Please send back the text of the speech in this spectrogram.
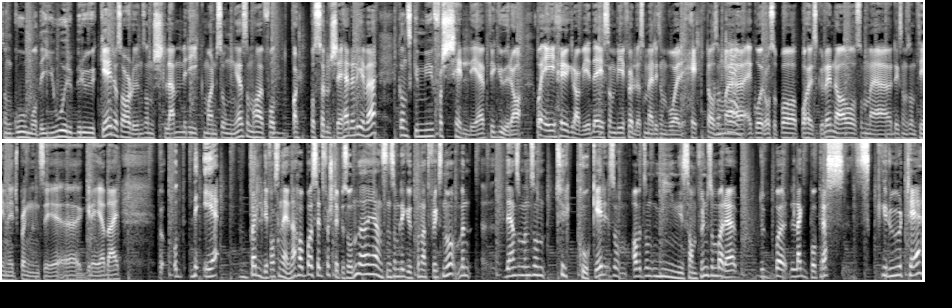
sånn godmodig jordbruker, og så har du en sånn slem rikmannsunge som har fått alt på sølvskje hele livet. Ganske mye forskjellige figurer. Og ei høygravid, ei som vi føler som er liksom vår helt, da, som okay. er, går også på, på høyskolen, da, og som er liksom sånn teenage pregnancy-greie der. Og det er veldig fascinerende. Jeg har bare sett første episoden, det er Jensen som ligger ute på Netflix nå, men det er en, som en sånn trykkoker som, av et sånn minisamfunn som bare Du bare legger på press, skrur til,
